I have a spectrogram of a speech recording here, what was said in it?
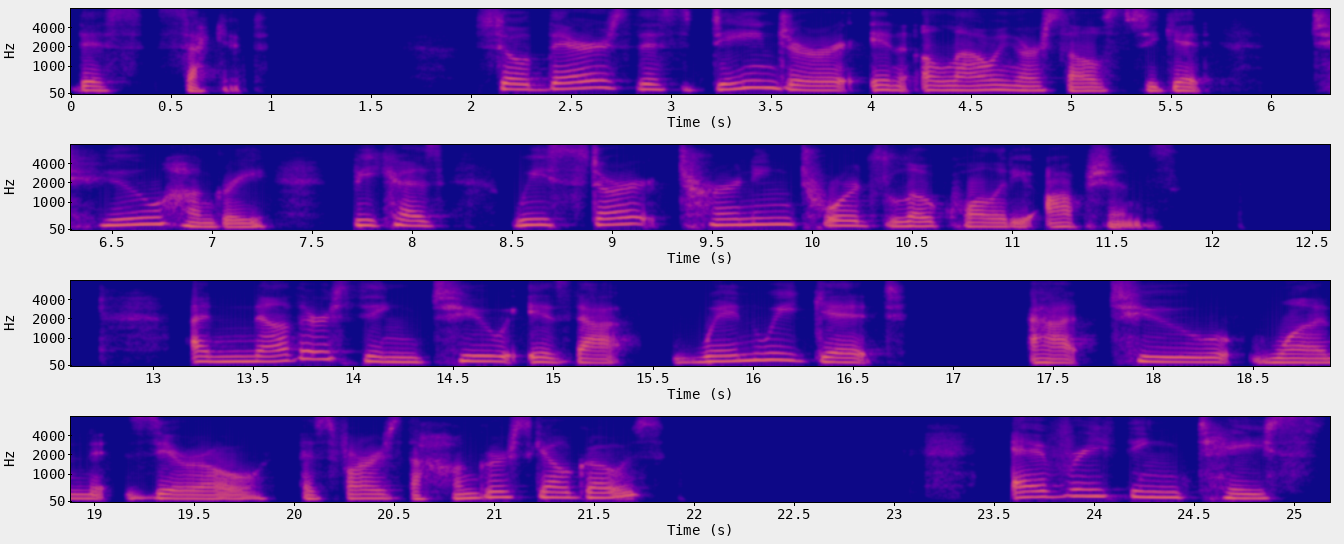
this second. So there's this danger in allowing ourselves to get too hungry because we start turning towards low quality options. Another thing, too, is that when we get at 210 as far as the hunger scale goes, everything tastes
